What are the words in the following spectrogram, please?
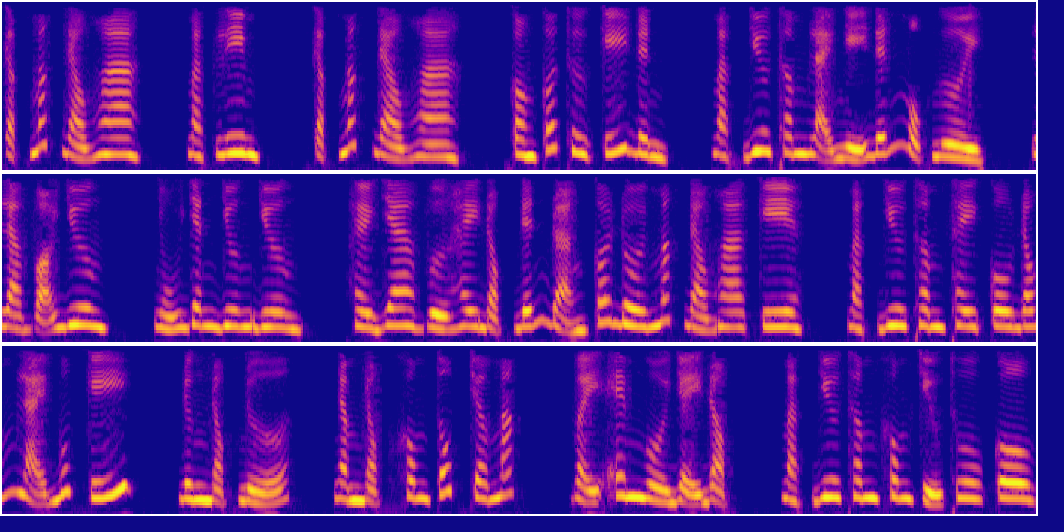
cặp mắt đào hoa, Mạc Liêm, cặp mắt đào hoa, còn có thư ký đình, Mạc Dư Thâm lại nghĩ đến một người, là Võ Dương, nhũ danh Dương Dương, Hề Gia vừa hay đọc đến đoạn có đôi mắt đào hoa kia, Mạc Dư Thâm thay cô đóng lại bút ký, đừng đọc nữa, nằm đọc không tốt cho mắt, vậy em ngồi dậy đọc, Mạc Dư Thâm không chịu thua cô,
